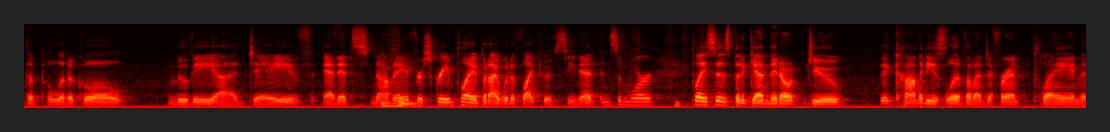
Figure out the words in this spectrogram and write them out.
the political movie uh, Dave, and it's nominated Mhm. for screenplay. But I would have liked to have seen it in some more places. But again, they don't do the comedies live on a different plane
